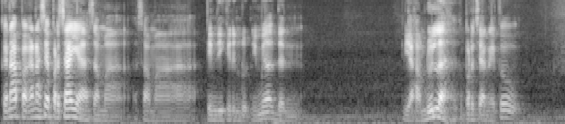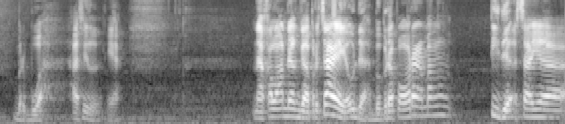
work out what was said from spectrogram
Kenapa? Karena saya percaya sama sama tim dikirim email dan ya alhamdulillah kepercayaan itu berbuah hasil ya. Nah kalau anda nggak percaya ya udah beberapa orang emang tidak saya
